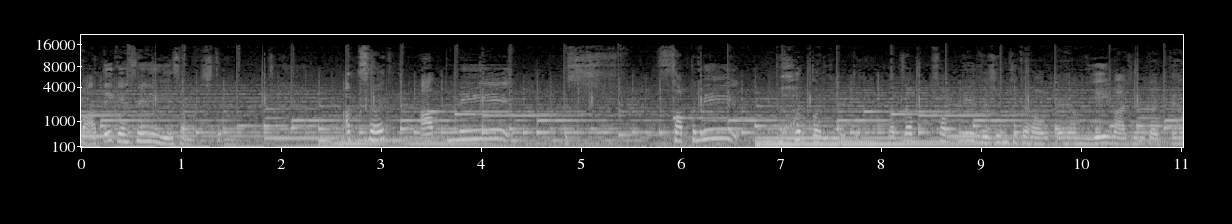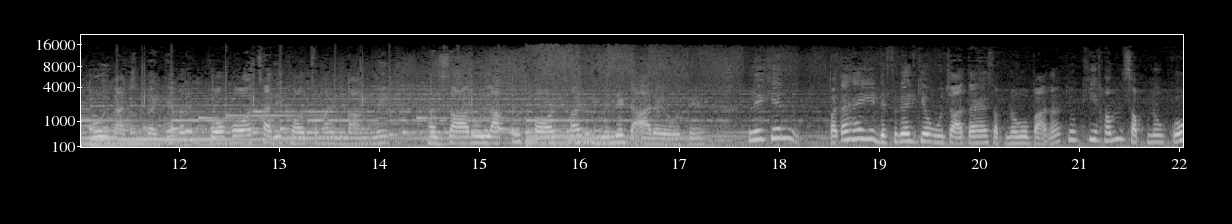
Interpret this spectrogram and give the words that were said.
पाते कैसे हैं ये समझते हैं। अक्सर आपने सपने बहुत बड़ी होते हैं। मतलब सपने विजन की तरह होते हैं, हम ये इमेजिन करते हैं वो इमेजिन करते हैं। हमारे बहुत सारे थॉट्स हमारे दिमाग में हज़ारों लाखों थॉट्स हर मिनट आ रहे होते हैं। लेकिन पता है ये डिफ़िकल्ट क्यों हो जाता है सपनों को पाना? क्योंकि हम सपनों को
